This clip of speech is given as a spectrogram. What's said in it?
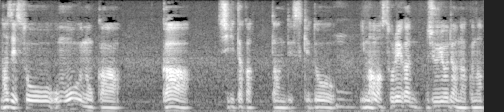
なぜそう思うのかが知りたかったんですけど、今はそれが重要ではなくなっ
